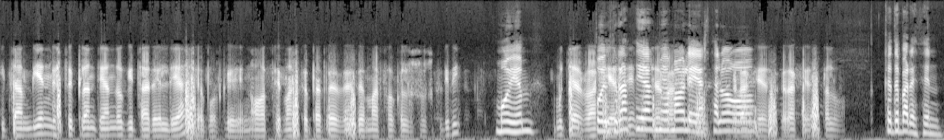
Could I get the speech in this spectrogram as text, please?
y también me estoy planteando quitar el de Asia, porque no hace más que perder desde marzo que lo suscribí. Muy bien. Muchas gracias. Pues gracias, mi amable, hasta luego. Gracias, gracias, hasta luego. ¿Qué te parecen?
